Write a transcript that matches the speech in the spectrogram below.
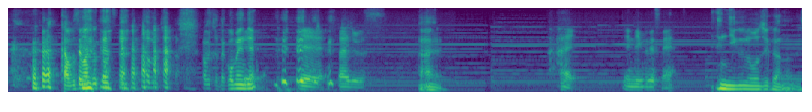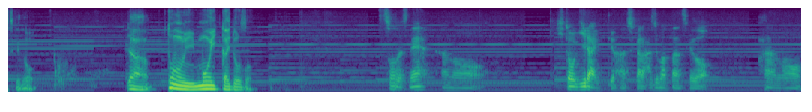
かぶせまくってますね。かぶっちゃった。かぶっちゃった。ごめんね。ええ。ええ大丈夫です。はい。はい。エンディングですね。エンディングのお時間なんですけど。じゃあ、ともみもう一回どうぞ。そうですね。あの、人嫌いっていう話から始まったんですけど、あの、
